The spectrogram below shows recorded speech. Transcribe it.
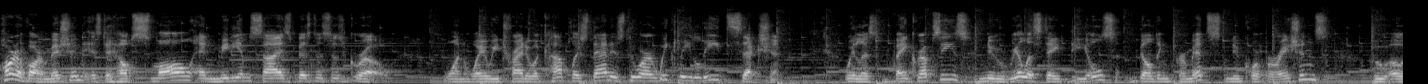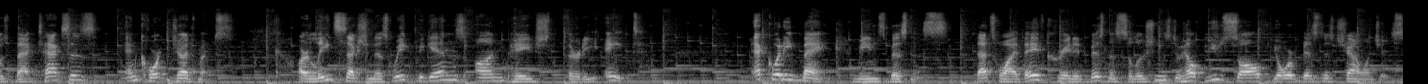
Part of our mission is to help small and medium sized businesses grow. One way we try to accomplish that is through our weekly leads section. We list bankruptcies, new real estate deals, building permits, new corporations, who owes back taxes, and court judgments. Our lead section this week begins on page 38. Equity Bank means business. That's why they've created business solutions to help you solve your business challenges.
